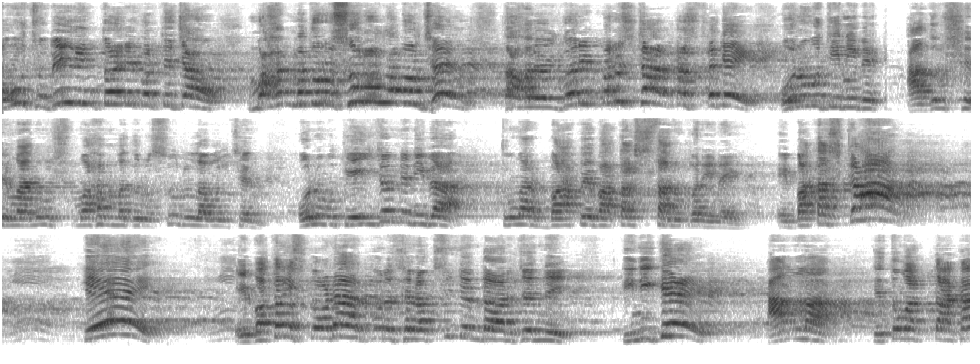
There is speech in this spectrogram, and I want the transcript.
উঁচু বিল্ডিং তৈরি করতে চাও অনুমতি নিবে। আদর্শের মানুষ মোহাম্মদুর রাসূলুল্লাহ বলছেন, অনুমতি এই জন্য নিবা, তোমার বাপে বাতাস স্থান করে নাই। এই বাতাস কার? কে? এই বাতাসকে অর্ডার করেছেন অক্সিজেন দেওয়ার জন্য। তিনি কে? আল্লাহ, যে তোমার টাকা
